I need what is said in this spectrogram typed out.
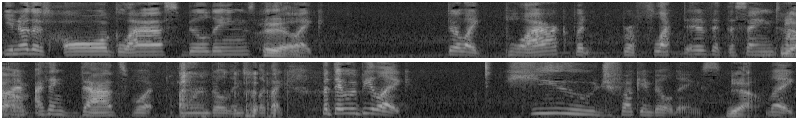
you know those all glass buildings but Yeah. they're like they're like black but reflective at the same time. Yeah. I think that's what porn buildings would look like. But they would be like huge fucking buildings. yeah, Like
